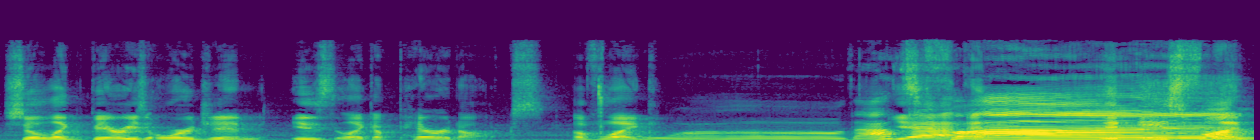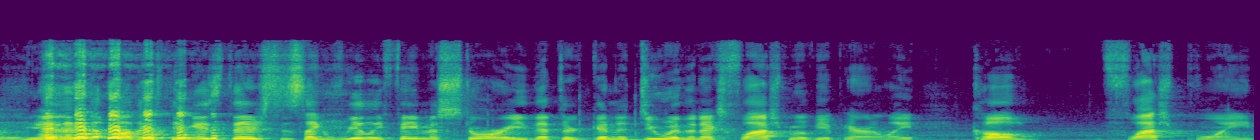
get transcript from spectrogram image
So like Barry's origin is like a paradox of like Whoa, that's yeah, fun. it is fun. Yeah. And then the other thing is there's this like really famous story that they're gonna do in the next Flash movie apparently called Flashpoint,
